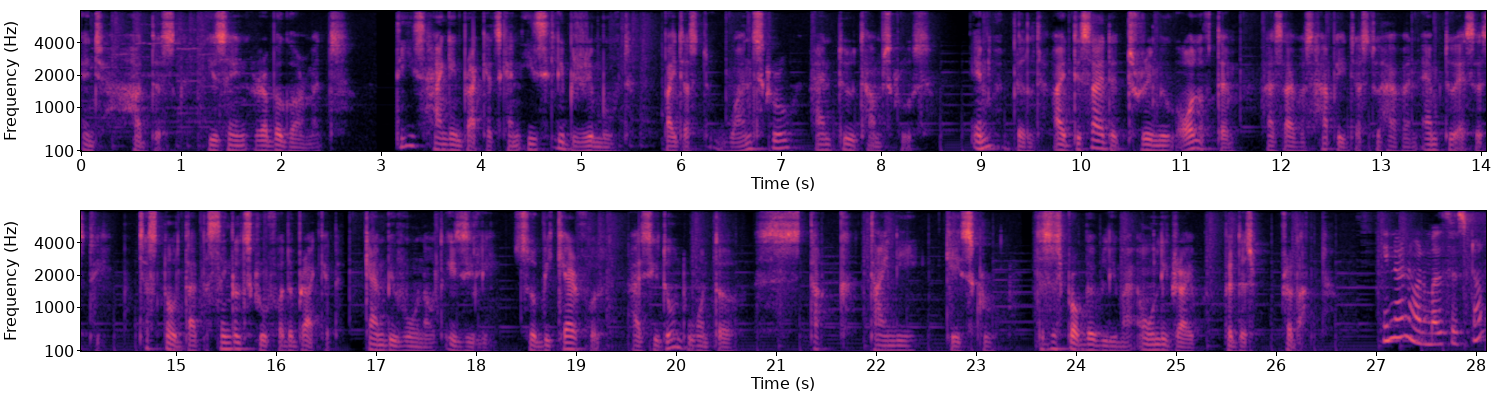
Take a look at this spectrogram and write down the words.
inch hard disk using rubber grommets. These hanging brackets can easily be removed by just one screw and two thumb screws. In my build, I decided to remove all of them as I was happy just to have an M2 SSD. Just note that the single screw for the bracket can be worn out easily, so be careful as you don't want a stuck tiny case screw. This is probably my only gripe with this product. In a normal system,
